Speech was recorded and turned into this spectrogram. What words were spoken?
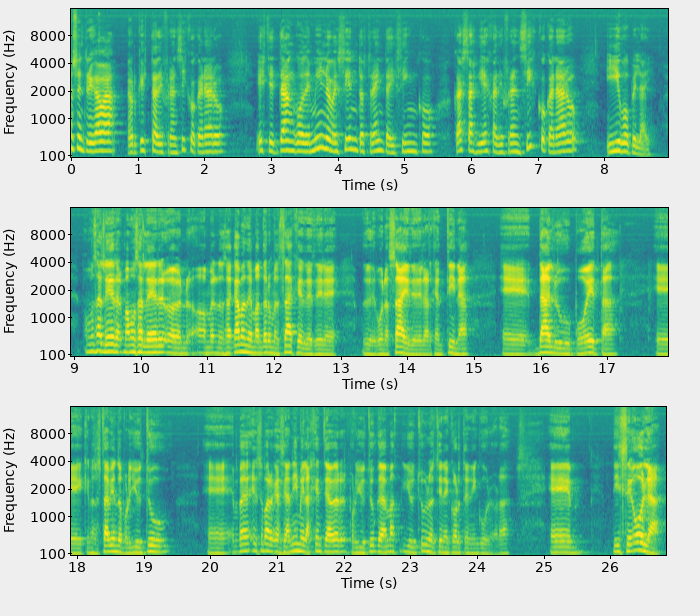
nos entregaba la orquesta de Francisco Canaro este tango de 1935, Casas Viejas de Francisco Canaro y Ivo Pelay. Vamos a leer, vamos a leer, eh, nos acaban de mandar un mensaje desde, Buenos Aires, de la Argentina, eh, Dalu, poeta, eh, que nos está viendo por YouTube. eso para que se anime la gente a ver por YouTube, que además YouTube no tiene corte ninguno, ¿verdad? dice, hola,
